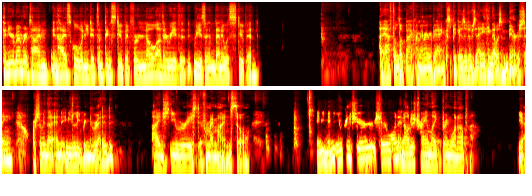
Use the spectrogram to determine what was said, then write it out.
Can you remember a time in high school when you did something stupid for no other re- reason than it was stupid? I'd have to look back my memory banks because if it was anything that was embarrassing or something that I immediately regretted, I just erased it from my mind. So maybe maybe you can share share one, and I'll just try and like bring one up. Yeah.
